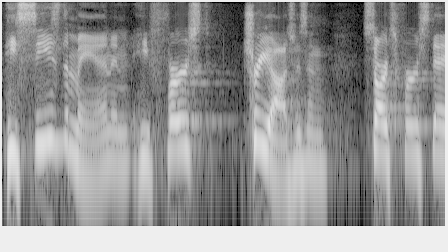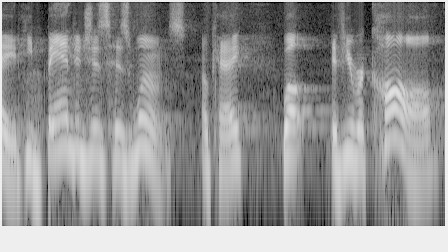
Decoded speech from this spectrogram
He sees the man and he first triages and starts first aid. He bandages his wounds, okay? Well, if you recall,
